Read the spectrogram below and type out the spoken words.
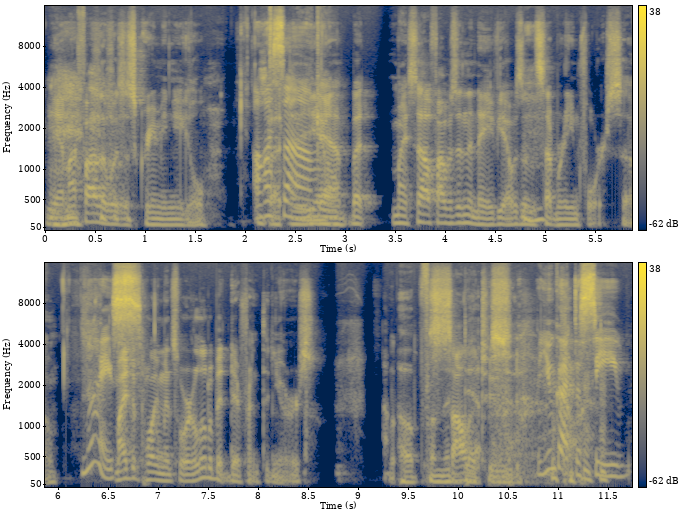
yeah. My father was a screaming eagle. But, uh, Awesome. yeah, but myself, I was in the Navy. I was in Mm-hmm. the submarine force, so Nice. my deployments were a little bit different than yours. Up from the Solitude. depths. You got to see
